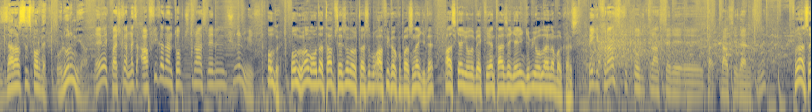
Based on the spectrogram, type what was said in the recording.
Zararsız forvet. Olur mu ya? Evet başkanım mesela Afrika'dan topçu transferini düşünür müyüz? Olur. Olur ama o da tam sezon ortası bu Afrika kupasına gider. Asker yolu bekleyen taze gelin gibi yollarına bakarsın. Peki Fransız futbolcu transferi e, ta- tavsiye eder misiniz? Fransa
